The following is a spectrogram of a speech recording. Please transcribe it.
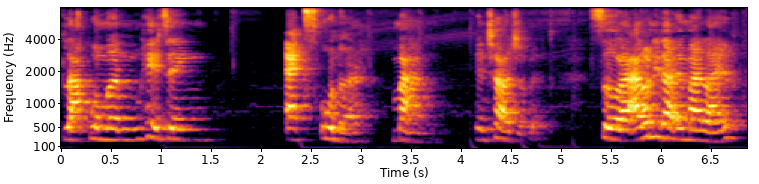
black woman hating ex-owner man in charge of it. So like, I don't need that in my life.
